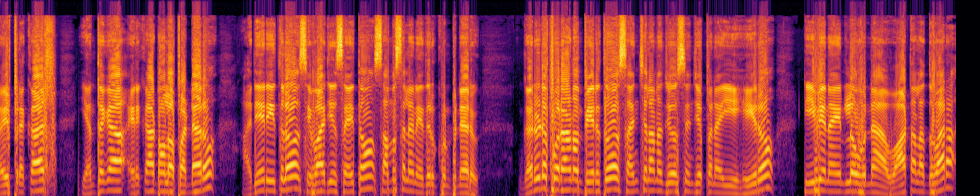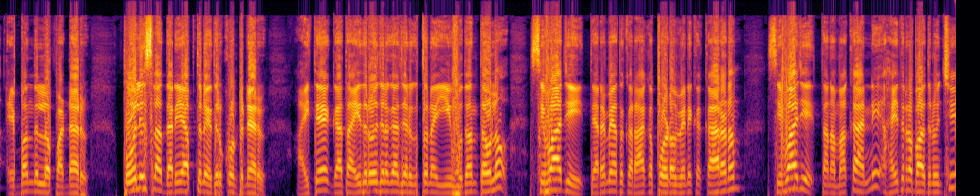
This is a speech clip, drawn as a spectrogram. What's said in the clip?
రవిప్రకాష్ ఎంతగా ఇరకాటంలో పడ్డారో అదే రీతిలో శివాజీ సైతం సమస్యలను ఎదుర్కొంటున్నారు. గరుడ పురాణం పేరుతో సంచలన జోస్యం చెప్పిన ఈ హీరో టీవీ నైన్లో ఉన్న వాటాల ద్వారా ఇబ్బందుల్లో పడ్డారు. పోలీసుల దర్యాప్తును ఎదుర్కొంటున్నారు. అయితే గత ఐదు రోజులుగా జరుగుతున్న ఈ ఉదంతంలో శివాజీ తెర మీదకు రాకపోవడం వెనుక కారణం శివాజీ తన మకాన్ని హైదరాబాద్ నుంచి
